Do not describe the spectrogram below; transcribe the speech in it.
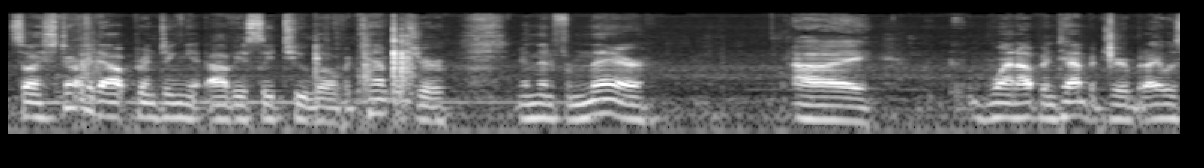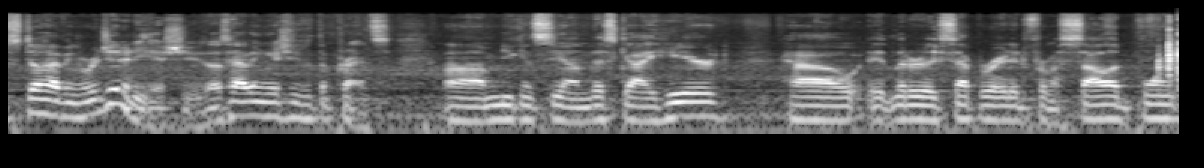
So I started out printing it obviously too low of a temperature, and then from there, I went up in temperature, but I was still having rigidity issues. I was having issues with the prints. Um, you can see on this guy here how it literally separated from a solid point.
